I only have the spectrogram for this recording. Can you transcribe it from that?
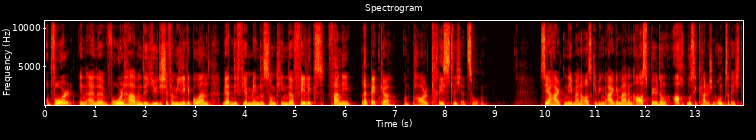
Obwohl in eine wohlhabende jüdische Familie geboren, werden die vier Mendelssohn-Kinder Felix, Fanny, Rebecca und Paul christlich erzogen. Sie erhalten neben einer ausgiebigen allgemeinen Ausbildung auch musikalischen Unterricht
